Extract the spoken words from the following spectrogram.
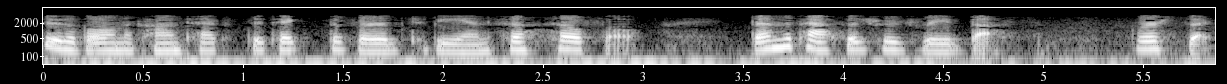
suitable in the context to take the verb to be in hiphil. Then the passage would read thus. Verse 6.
